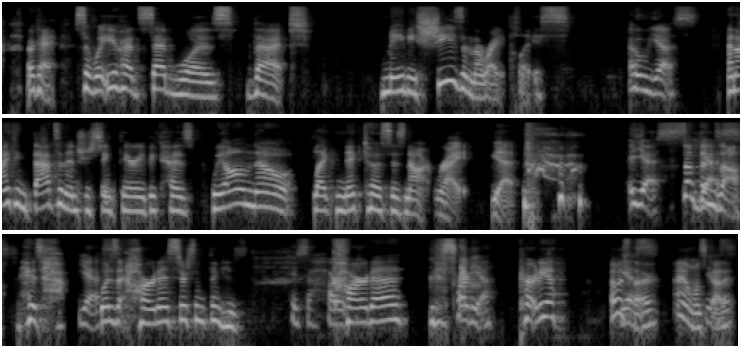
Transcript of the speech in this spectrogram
okay so what you had said was that maybe she's in the right place Oh yes. And i think that's an interesting theory because we all know like Nyktos is not right yet Yes. something's yes, off his Yes. what is it hardest or something his His heart. kardia his Kardia. kardia i was Yes. there i almost got it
